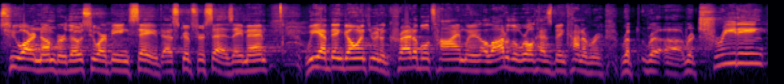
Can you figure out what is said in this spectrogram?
to our number those who are being saved, as Scripture says. Amen. We have been going through an incredible time when a lot of the world has been kind of re- re- uh, retreating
